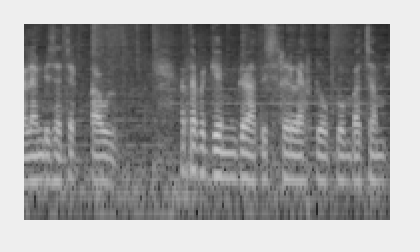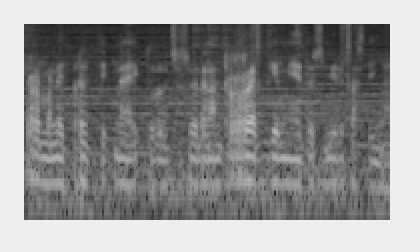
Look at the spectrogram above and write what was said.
Kalian bisa cek tahu. RTP game gratis relive 24 jam per menit per detik. Naik turun sesuai dengan red gamenya itu sendiri pastinya.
